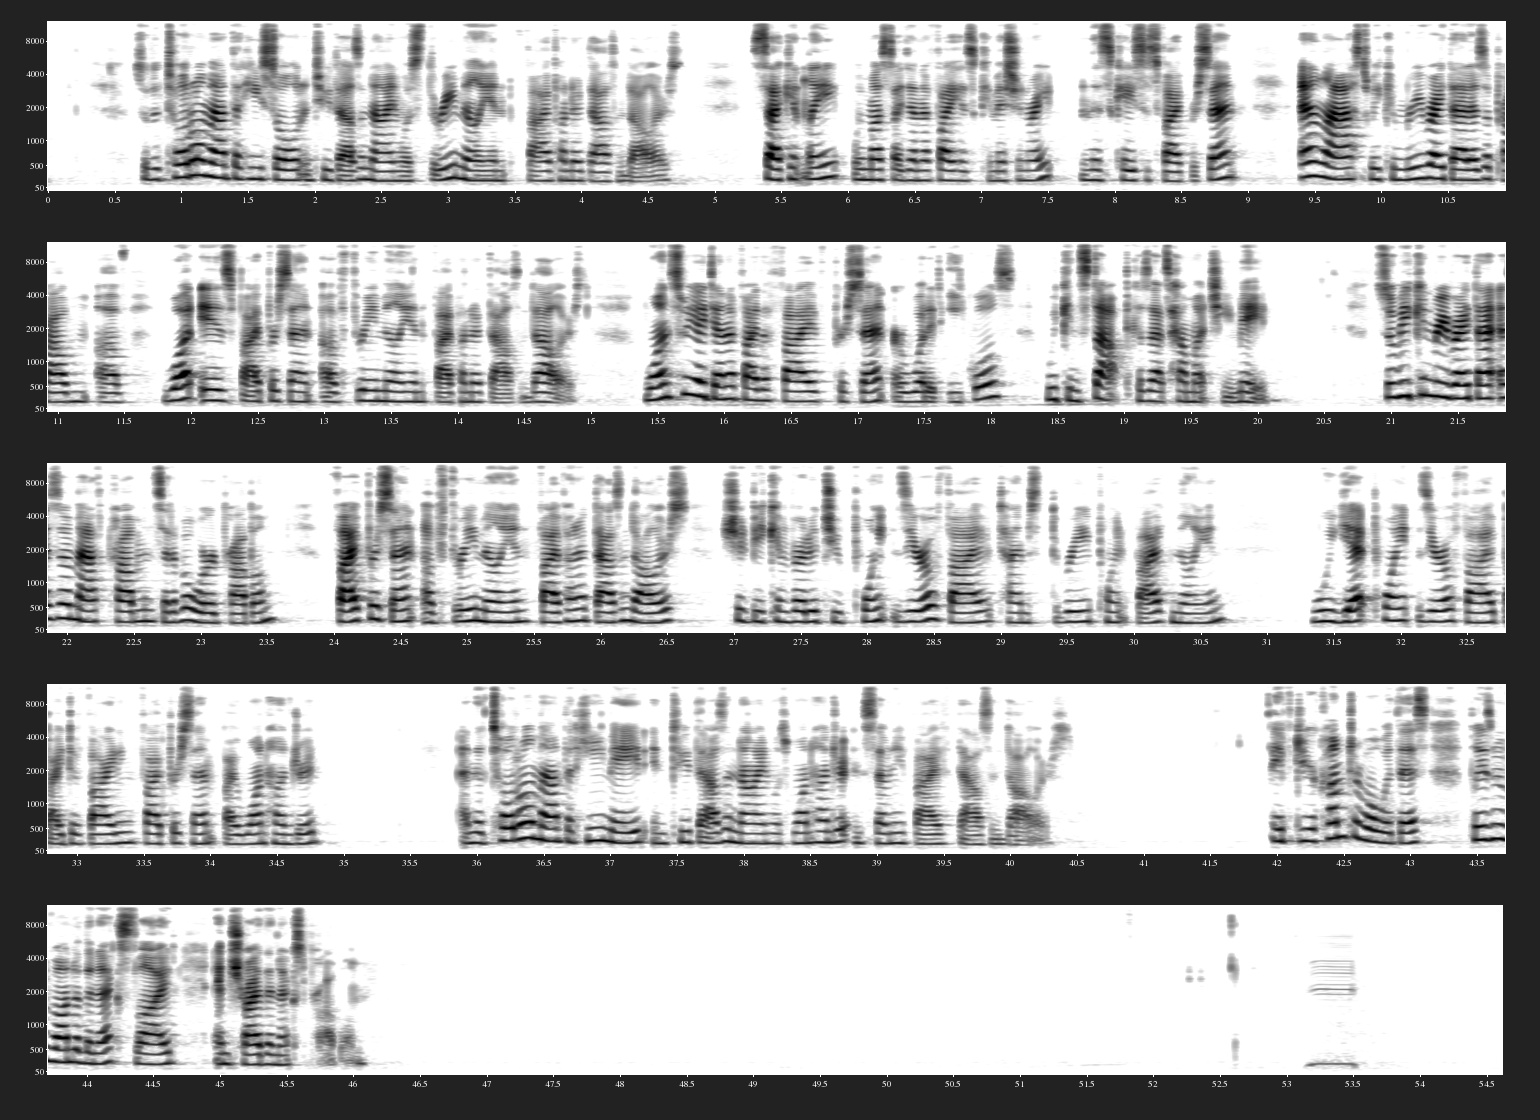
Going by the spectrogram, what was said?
So the total amount that he sold in 2009 was $3,500,000. Secondly, we must identify his commission rate, in this case is 5%, and last, we can rewrite that as a problem of what is 5% of $3,500,000. Once we identify the 5% or what it equals, we can stop because that's how much he made. So we can rewrite that as a math problem instead of a word problem. 5% of $3,500,000 should be converted to 0.05 times 3.5 million. We get 0.05 by dividing 5% by 100 and the total amount that he made in 2009 was $175,000. If you're comfortable with this, please move on to the next slide and try the next problem.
